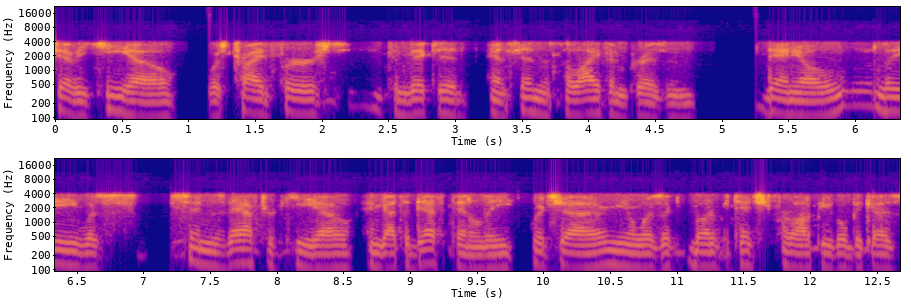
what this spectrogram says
Chevy Kehoe, was tried first, convicted, and sentenced to life in prison. Daniel Lee was sentenced after Kehoe and got the death penalty, which uh, you know was a bone of contention for a lot of people because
